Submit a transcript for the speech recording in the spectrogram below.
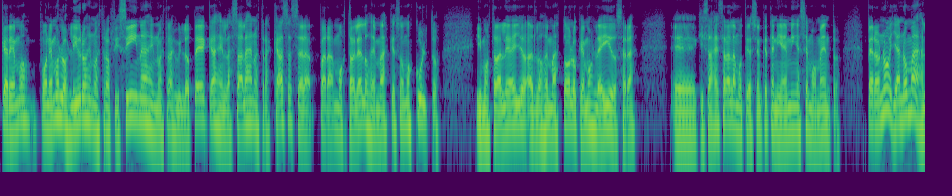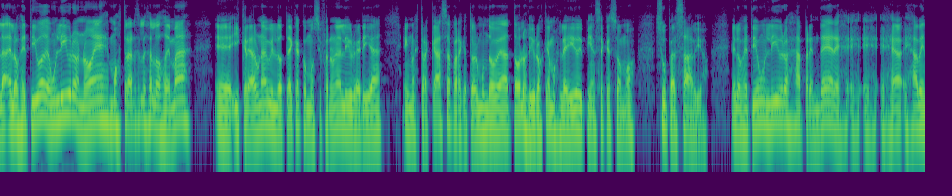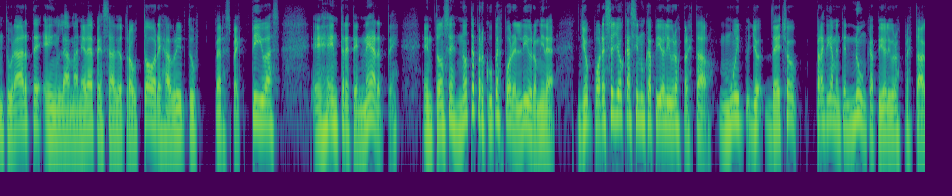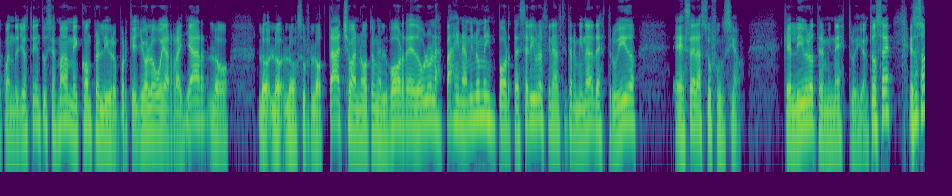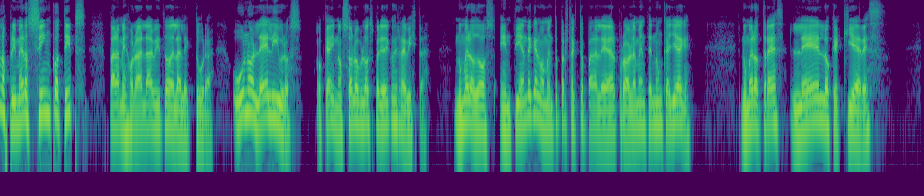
queremos, ponemos los libros en nuestras oficinas, en nuestras bibliotecas, en las salas de nuestras casas, será para mostrarle a los demás que somos cultos y mostrarle a ellos, a los demás todo lo que hemos leído, será. Eh, quizás esa era la motivación que tenía en mí en ese momento. Pero no, ya no más. el objetivo de un libro no es mostrárseles a los demás eh, y crear una biblioteca como si fuera una librería en nuestra casa para que todo el mundo vea todos los libros que hemos leído y piense que somos súper sabios. El objetivo de un libro es aprender, es, es aventurarte en la manera de pensar de otro autor, es abrir tus perspectivas, es entretenerte. Entonces, no te preocupes por el libro. Mira, yo por eso yo casi nunca pido libros prestados. Muy, yo, de hecho, prácticamente nunca pido libros prestados. Cuando yo estoy entusiasmado, me compro el libro porque yo lo voy a rayar, lo, lo, lo, lo, tacho, anoto en el borde, doblo las páginas. A mí no me importa. Ese libro al final, si termina destruido, esa era su función. Que el libro termine destruido. Entonces, esos son los primeros cinco tips para mejorar el hábito de la lectura. Uno, lee libros, ¿ok? No solo blogs, periódicos y revistas. Número dos, entiende que el momento perfecto para leer probablemente nunca llegue. Número tres, lee lo que quieres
